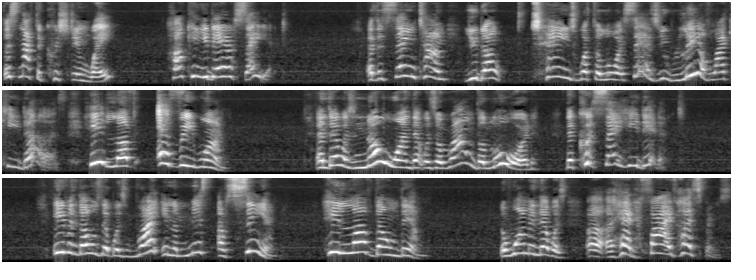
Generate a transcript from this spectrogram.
That's not the Christian way. How can you dare say it? At the same time, you don't change what the Lord says. You live like He does. He loved everyone. And there was no one that was around the Lord that could say He didn't. Even those that was right in the midst of sin, He loved on them. The woman that was uh, had five husbands,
